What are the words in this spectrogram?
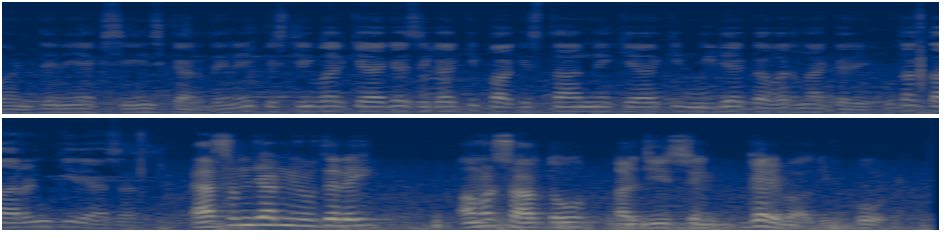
ਵੰਡਦੇ ਨੇ ਐਕਸਚੇਂਜ ਕਰਦੇ ਨੇ ਪਿਛਲੀ ਵਾਰ ਕਿਹਾ ਗਿਆ ਸੀਗਾ ਕਿ ਪਾਕਿਸਤਾਨ ਨੇ ਕਿਹਾ ਕਿ ਮੀਡੀਆ ਕਵਰ ਨਾ ਕਰੇ ਉਹਦਾ ਕਾਰਨ ਕੀ ਰਿਹਾ ਸਰ ਐਸਐਮਜੀ ਨਿਊਜ਼ ਦੇ ਲਈ ਅੰਮ੍ਰਿਤਸਰ ਤੋਂ ਹਰਜੀਤ ਸਿੰਘ ਗਰੇਵਾਲ ਦੀ ਰਿਪੋਰਟ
